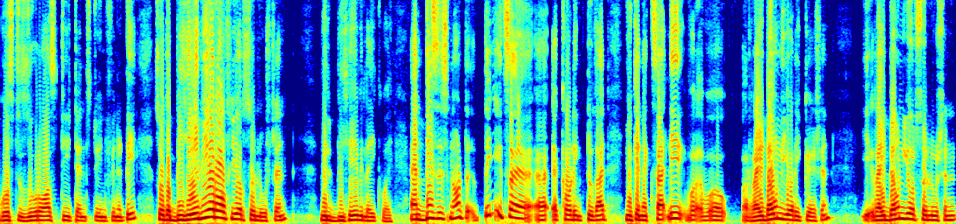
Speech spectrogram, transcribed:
goes to 0 as t tends to infinity. So, the behavior of your solution will behave like y and this is not thing it is a, according to that you can exactly uh, uh, write down your equation write down your solution.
